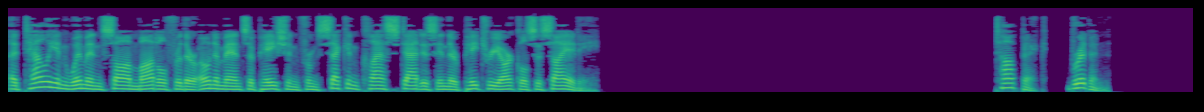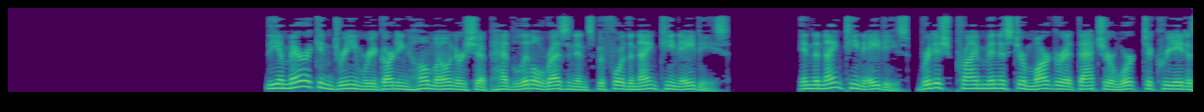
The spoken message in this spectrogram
Italian women saw a model for their own emancipation from second-class status in their patriarchal society. Britain The American dream regarding home ownership had little resonance before the 1980s. In the 1980s, British Prime Minister Margaret Thatcher worked to create a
